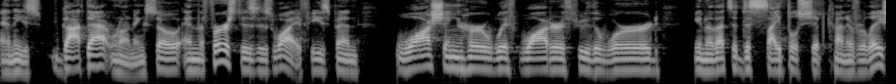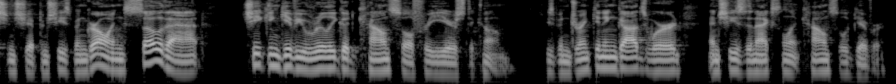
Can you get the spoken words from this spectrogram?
and he's got that running. So, and the first is his wife. He's been washing her with water through the word. You know, that's a discipleship kind of relationship. And she's been growing so that she can give you really good counsel for years to come. She's been drinking in God's word and she's an excellent counsel giver.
